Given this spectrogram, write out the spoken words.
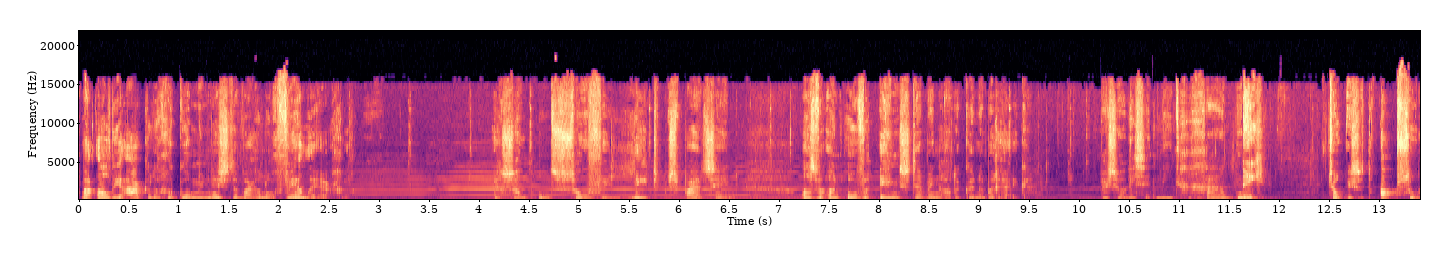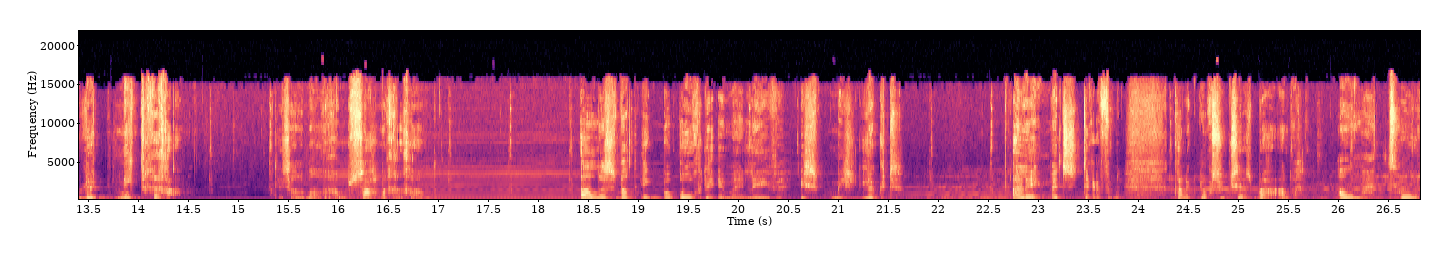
Maar al die akelige communisten waren nog veel erger. Er zou ons zoveel leed bespaard zijn... als we een overeenstemming hadden kunnen bereiken. Maar zo is het niet gegaan. Nee, zo is het absoluut niet gegaan. Het is allemaal rampzalig gegaan. Alles wat ik beoogde in mijn leven is mislukt. Alleen met sterven kan ik nog succes behalen. Oma, toe.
